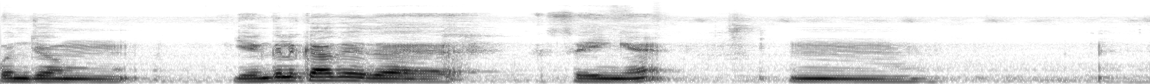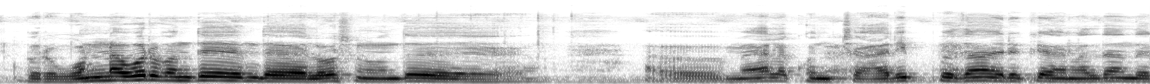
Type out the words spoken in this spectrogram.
கொஞ்சம் எங்களுக்காக இதை செய்யுங்க. ஒரு ஒன் ஹவர் வந்து இந்த லோஷன் வந்து மேலே கொஞ்சம் அரிப்பு தான் இருக்குது அதனால தான் அந்த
